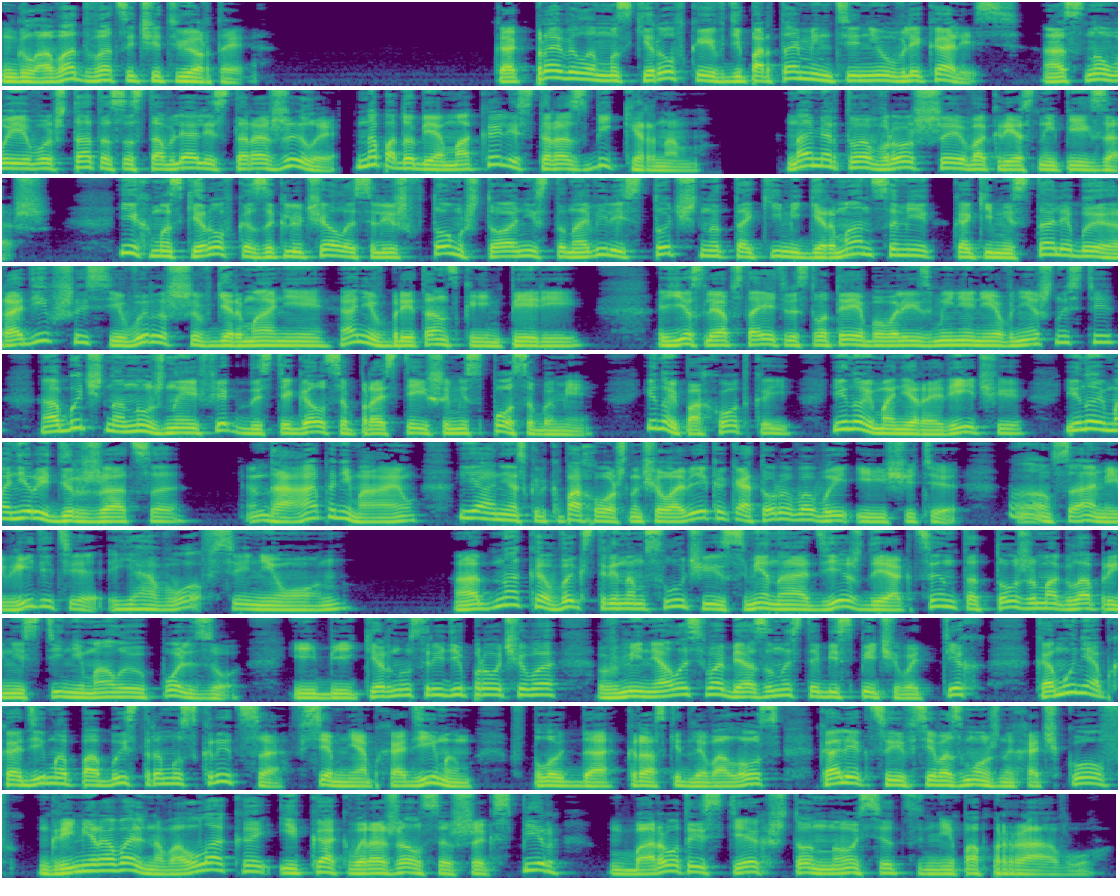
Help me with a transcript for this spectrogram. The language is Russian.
Глава 24. Как правило, маскировкой в департаменте не увлекались. Основы его штата составляли старожилы, наподобие МакЭлистера с Биккерном, намертво вросшие в окрестный пейзаж. Их маскировка заключалась лишь в том, что они становились точно такими германцами, какими стали бы, родившись и выросши в Германии, а не в Британской империи. Если обстоятельства требовали изменения внешности, обычно нужный эффект достигался простейшими способами. Иной походкой, иной манерой речи, иной манерой держаться. «Да, понимаю, я несколько похож на человека, которого вы ищете. Но, сами видите, я вовсе не он». Однако в экстренном случае смена одежды и акцента тоже могла принести немалую пользу, и Бикерну, среди прочего, вменялась в обязанность обеспечивать тех, кому необходимо по-быстрому скрыться всем необходимым, вплоть до краски для волос, коллекции всевозможных очков, гримировального лака и, как выражался Шекспир, борот из тех, что носят не по праву.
